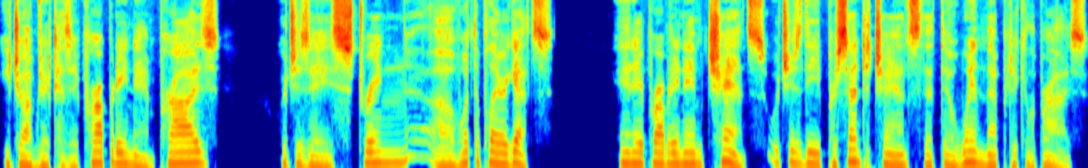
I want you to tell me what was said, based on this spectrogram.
Each object has a property named prize, which is a string of what the player gets, and a property named chance, which is the percent chance that they'll win that particular prize.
